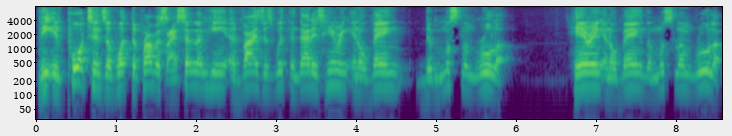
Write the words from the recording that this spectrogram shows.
the importance of what the Prophet ﷺ, he advises with, and that is hearing and obeying the Muslim ruler. Hearing and obeying the Muslim ruler.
